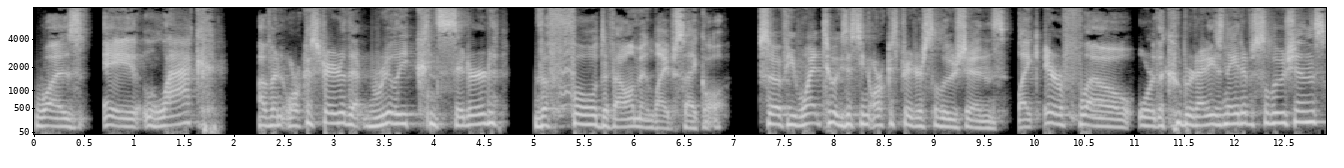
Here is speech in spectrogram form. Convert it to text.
was a lack of an orchestrator that really considered the full development lifecycle. So if you went to existing orchestrator solutions like Airflow or the Kubernetes native solutions,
